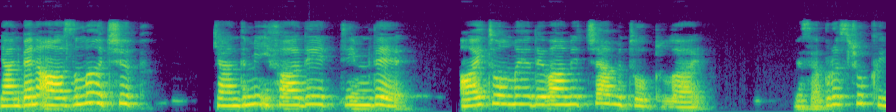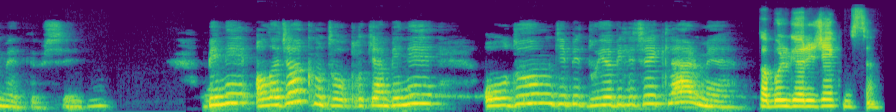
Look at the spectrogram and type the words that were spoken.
Yani ben ağzımı açıp kendimi ifade ettiğimde ait olmaya devam edeceğim mi topluluğa? Mesela burası çok kıymetli bir şey. Beni alacak mı topluluk? Yani beni olduğum gibi duyabilecekler mi? Kabul görecek misin?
